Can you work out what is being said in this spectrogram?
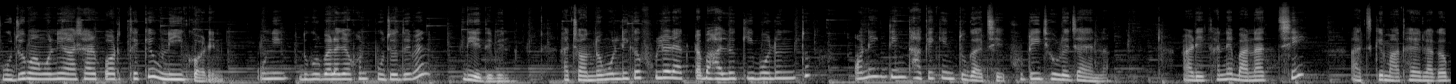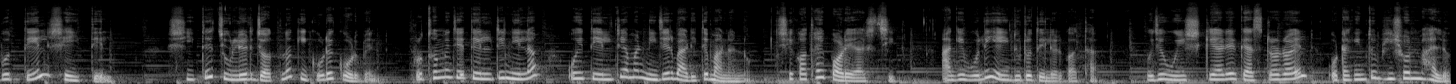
পুজো মামনি আসার পর থেকে উনিই করেন। উনি দুপুরবেলা যখন পুজো দেবেন, দিয়ে দেবেন। আর চন্দ্রমল্লিকা ফুলের একটা ভালো কি বলুন তো, অনেক দিন থাকে কিন্তু গাছে, ফুটেই ঝরে যায় না। আর এখানে বানাচ্ছি, আজকে মাথায় লাগাবো তেল, সেই তেল। শীতে চুলের যত্ন কি করে করবেন? প্রথমে যে তেলটি নিলাম ওই তেলটি আমার নিজের বাড়িতে বানানো। সে কথাই পরে আসছি। আগে বলি এই দুটো তেলের কথা। ওই যে উইশ কেয়ারের ক্যাস্টর অয়েল ওটা কিন্তু ভীষণ ভালো।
